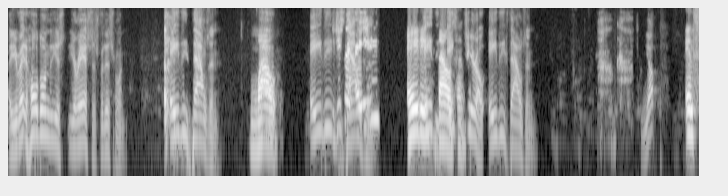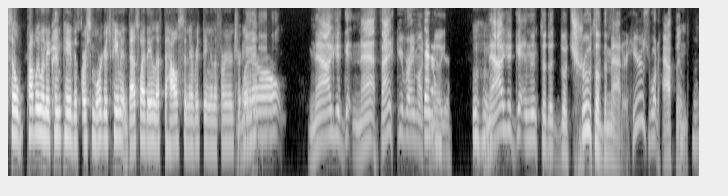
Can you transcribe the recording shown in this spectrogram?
Are you ready? Hold on to your, your asses for this one. Eighty thousand. Wow. Eighty. Did you say 80? 80,000. Zero. Eighty thousand. Oh, Yep. And so probably when they couldn't pay the first mortgage payment, that's why they left the house and everything and the furniture in it. Well, now you're getting that. Thank you very much, Yeah. Amelia. Mhm, Now you're getting into the, the truth of the matter. Here's what happened. mhm.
